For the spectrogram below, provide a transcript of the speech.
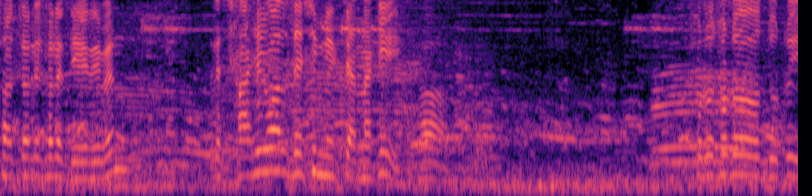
ছেচল্লিশ হলে দিয়ে দিবেন। শাহিওয়াল দেশি মিক্সচার নাকি? হ্যাঁ। ছোট ছোট দুটি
